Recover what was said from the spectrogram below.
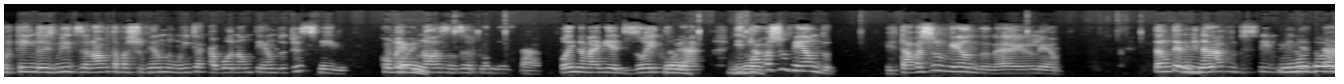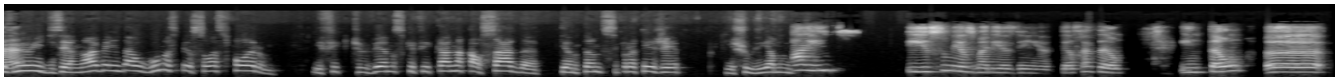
porque em 2019 estava chovendo muito e acabou não tendo desfile. Como Foi. é que nós nos organizávamos? Foi na Maria 18, Foi. né? E estava chovendo. Estava chovendo, né? Eu lembro. Então terminava o desfile E no 2019 ainda algumas pessoas foram e tivemos que ficar na calçada tentando se proteger, porque chovia muito. Ah, isso. Isso mesmo, Mariazinha, tem razão. Então, uh,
